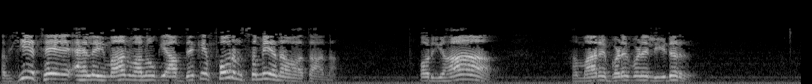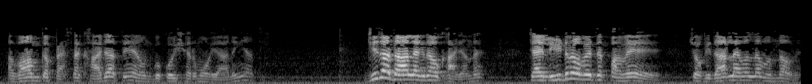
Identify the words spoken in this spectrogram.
اب یہ تھے اہل ایمان والوں کے، آپ دیکھیں، فوراً سمے نہ آتا آنا۔ اور یہاں ہمارے بڑے بڑے لیڈر عوام کا پیسہ کھا جاتے ہیں، ان کو کوئی شرم و یا نہیں آتی۔ جہاں دا لگتا وہ کھا جاتا ہے چاہے لیڈر ہوئے تو پاوے چوکیدار لیول کا بندہ ہوئے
